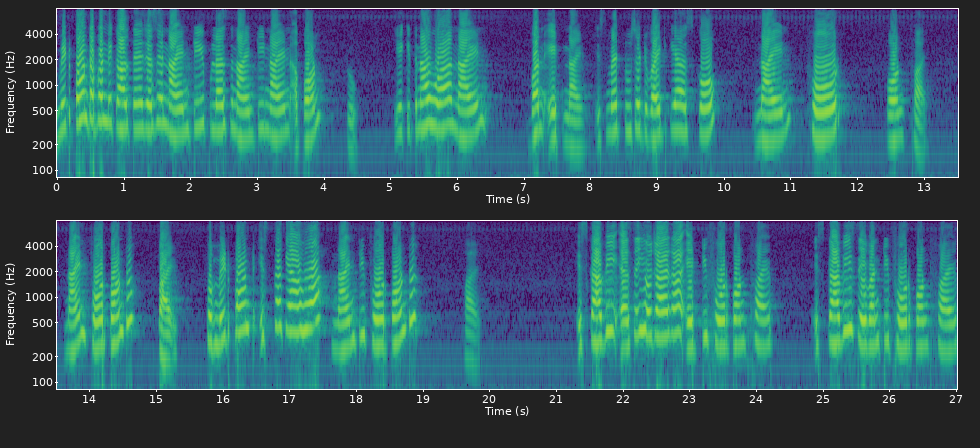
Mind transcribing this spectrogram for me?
मिड पॉइंट अपन निकालते हैं, जैसे 90 प्लस 99 अपॉन ये कितना हुआ? Nine, one eight nine. इसमें टू से डिवाइड किया, इसको nine four point five. Nine four point five. तो मिड पॉइंट इसका क्या हुआ? Ninety four point five. इसका भी ऐसे ही हो जाएगा एट्टी फोर पॉइंट फाइव इसका भी सेवेंटी फोर पॉइंट फाइव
